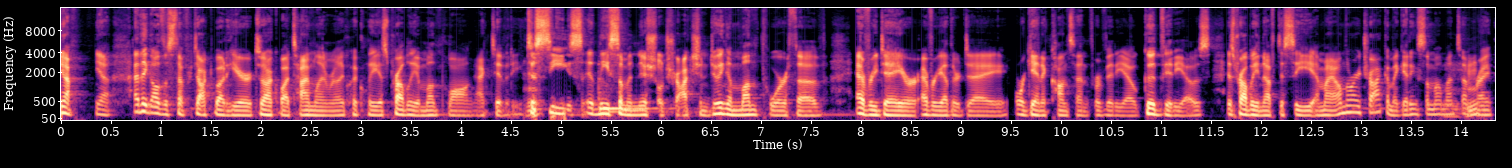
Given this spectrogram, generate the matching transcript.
Yeah, yeah. I think all the stuff we talked about here to talk about timeline really quickly is probably a month long activity mm-hmm. to see at least some initial traction. Doing a month worth of every day or every other day organic content for video, good videos, is probably enough to see am I on the right track? Am I getting some momentum? Mm-hmm. Right.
